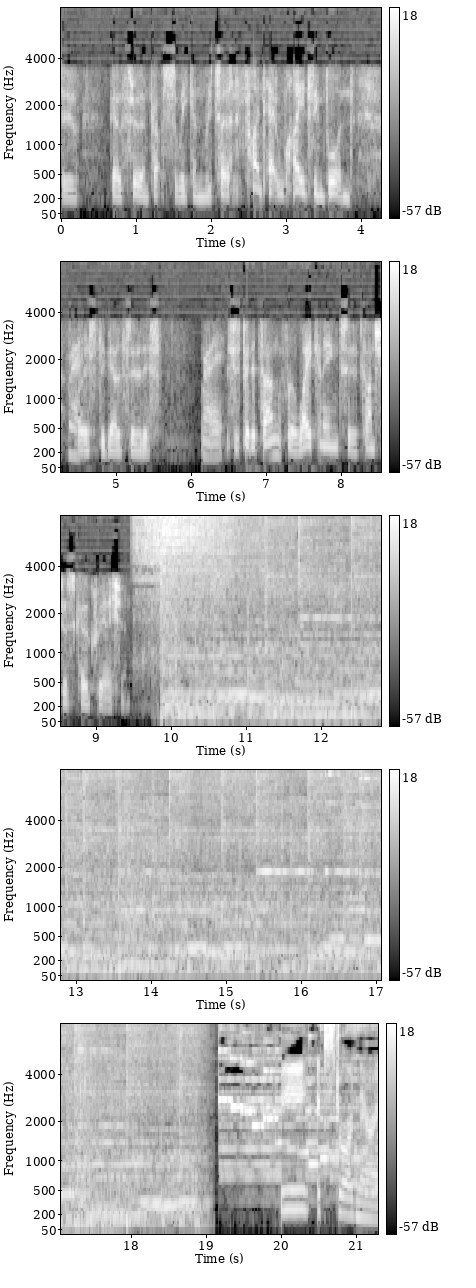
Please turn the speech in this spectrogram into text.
to go through, and perhaps so we can return and find out why it's important right. for us to go through this. Right. This is Peter Tongue for Awakening to Conscious Co-Creation. Be extraordinary.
